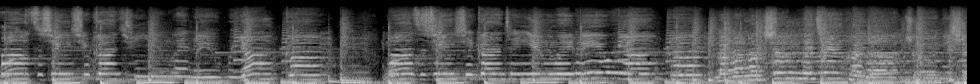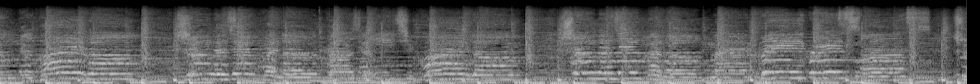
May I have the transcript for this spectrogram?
我自清洗干净，因为礼物要割。袜子清洗干净，因为礼物要割。啦啦啦，圣诞节快乐，祝你圣诞快乐。圣诞节快乐，大家一起快乐。圣诞节快乐，Merry Christmas，祝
